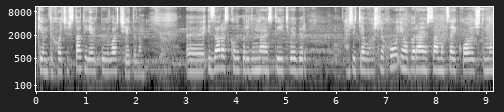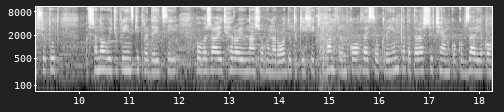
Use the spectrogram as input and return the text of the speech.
ким ти хочеш стати, я відповіла вчителем. Е, І зараз, коли переді мною стоїть вибір життєвого шляху, я обираю саме цей коледж, тому що тут вшановують українські традиції, поважають героїв нашого народу, таких як Іван Франко, Леся Українка та Тарас Шевченко, кобзар якого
